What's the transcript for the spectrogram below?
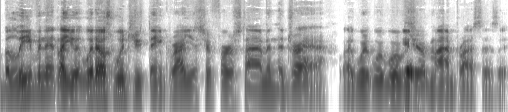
believing it? Like, what else would you think? Right? It's your first time in the draft. Like, where, where, was your mind process it?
